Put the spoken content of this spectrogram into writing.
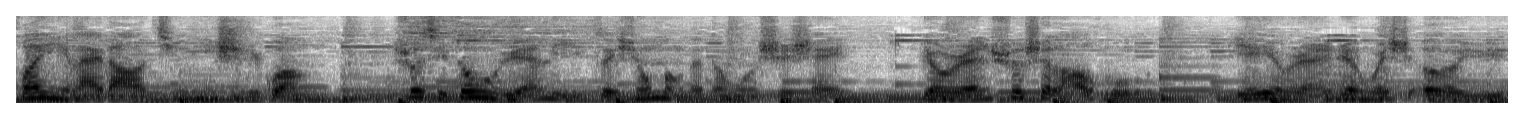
欢迎来到倾听时光。说起动物园里最凶猛的动物是谁？有人说是老虎，也有人认为是鳄鱼。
